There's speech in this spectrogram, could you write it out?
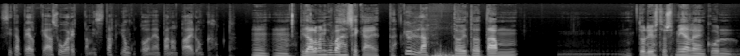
sitä pelkkää suorittamista jonkun toimeenpanon taidon kautta. Mm-mm. Pitää olla niin vähän sekä että. Kyllä. Toi, tota, tuli just mieleen, kun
